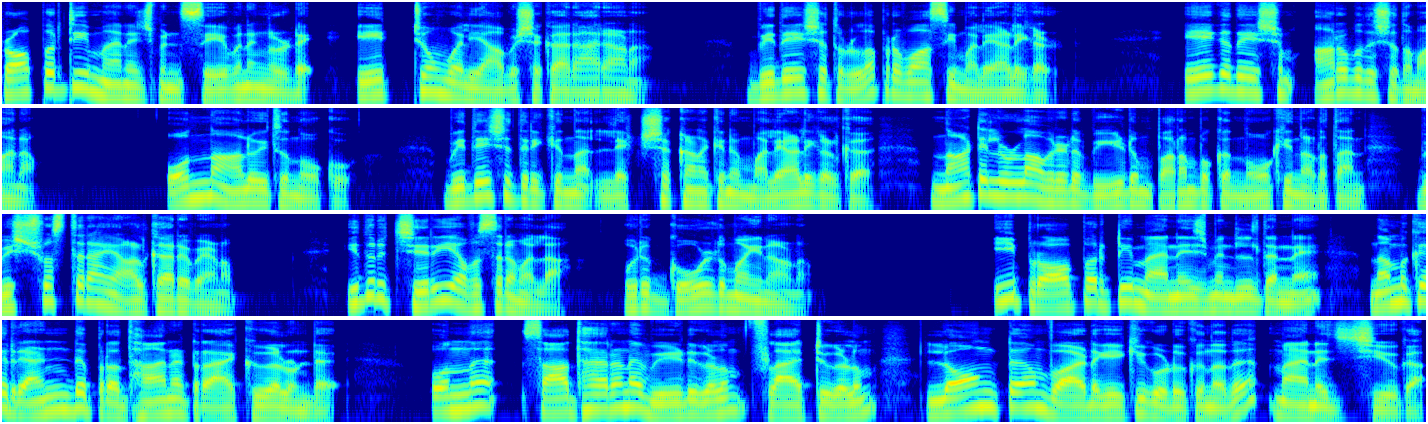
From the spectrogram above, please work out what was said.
പ്രോപ്പർട്ടി മാനേജ്മെന്റ് സേവനങ്ങളുടെ ഏറ്റവും വലിയ ആവശ്യക്കാരാരാണ്? വിദേശത്തുള്ള പ്രവാസി മലയാളികൾ. ഏകദേശം അറുപത് ശതമാനം. ഒന്നാലോചിച്ച് നോക്കൂ. വിദേശത്തിരിക്കുന്ന ലക്ഷക്കണക്കിന് മലയാളികൾക്ക് നാട്ടിലുള്ള അവരുടെ വീടും പറമ്പൊക്കെ നോക്കി നടത്താൻ വിശ്വസ്തരായ ആൾക്കാരെ വേണം. ഇതൊരു ചെറിയ അവസരമല്ല ഒരു ഗോൾഡ് മൈനാണ്. ഈ പ്രോപ്പർട്ടി മാനേജ്മെന്റിൽ തന്നെ നമുക്ക് രണ്ട് പ്രധാന ട്രാക്കുകളുണ്ട്. ഒന്ന് സാധാരണ വീടുകളും ഫ്ളാറ്റുകളും ലോങ് ടേം വാടകയ്ക്ക് കൊടുക്കുന്നത് മാനേജ് ചെയ്യുക.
